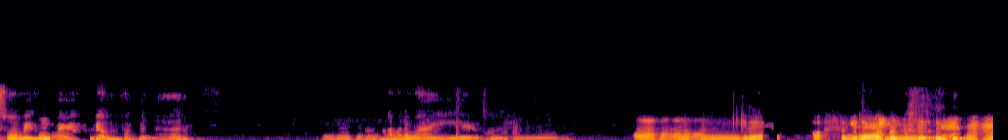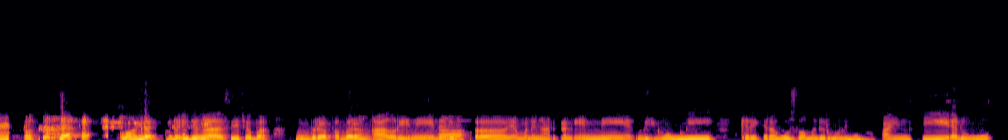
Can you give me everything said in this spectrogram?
suami gue mm -hmm. dia empat benar mm -hmm. nama-namain mm -hmm. uh, uh, uh. gitu ya oh, gitu ya lo ada ada ide nggak sih coba beberapa barangkali nih dari uh? Uh, yang mendengarkan ini bingung nih kira-kira gue selama di rumah ini mau ngapain sih aduh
